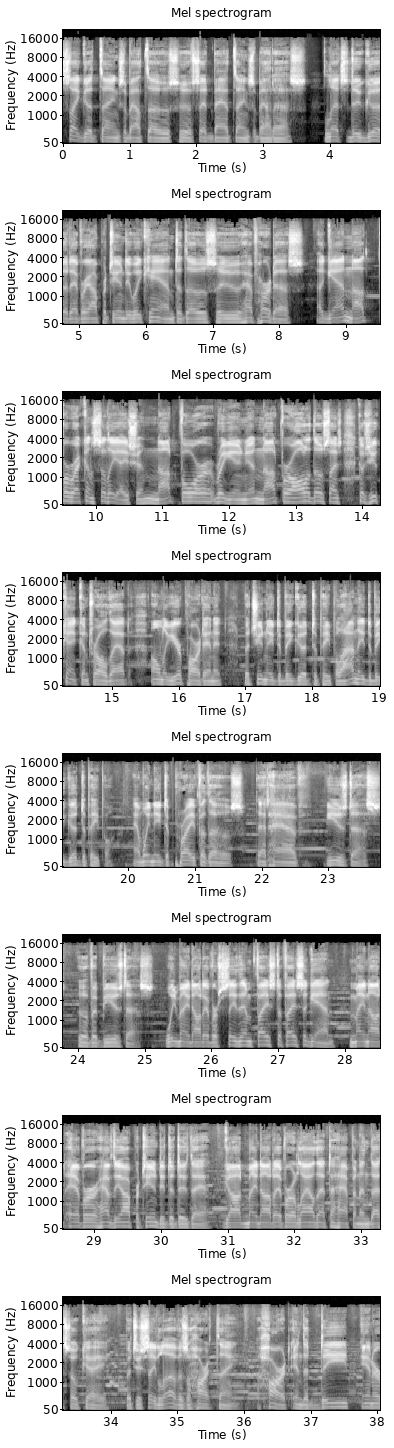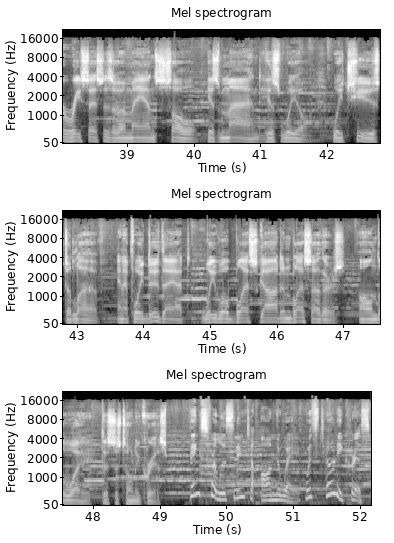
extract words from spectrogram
say good things about those who have said bad things about us. Let's do good every opportunity we can to those who have hurt us. Again, not for reconciliation, not for reunion, not for all of those things, because you can't control that, only your part in it. But you need to be good to people. I need to be good to people. And we need to pray for those that have used us, who have abused us. We may not ever see them face to face again, may not ever have the opportunity to do that. God may not ever allow that to happen, and that's okay. But you see, love is a heart thing, a heart in the deep inner recesses of a man's soul, his mind, his will. We choose to love. And if we do that, we will bless God and bless others on the way. This is Tony Crisp. Thanks for listening to On the Way with Tony Crisp.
